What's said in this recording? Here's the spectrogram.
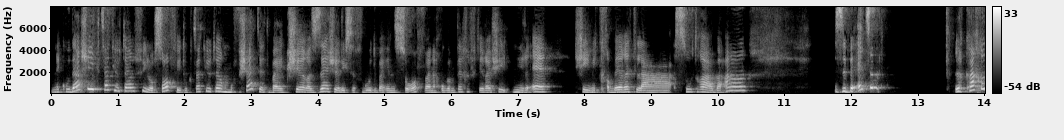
נקודה שהיא קצת יותר פילוסופית, או קצת יותר מופשטת בהקשר הזה של היספגות באינסוף, ואנחנו גם תכף תראה שנראה שהיא מתחברת לסוטרה הבאה, זה בעצם לקחת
